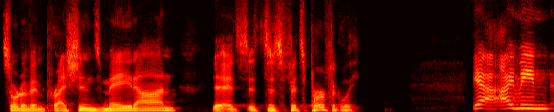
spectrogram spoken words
sort of impressions made on. Yeah, it's it just fits perfectly. Yeah, I mean,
